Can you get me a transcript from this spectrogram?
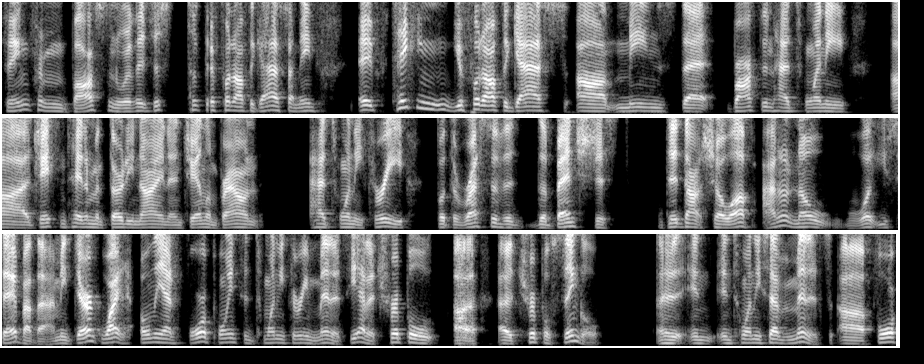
thing from Boston where they just took their foot off the gas. I mean, if taking your foot off the gas um, means that Brogdon had 20, uh, Jayson Tatum and 39, and Jaylen Brown had 23, but the rest of the, the bench just did not show up. I don't know what you say about that. I mean, Derrick White only had four points in 23 minutes. He had a triple, uh, a triple single uh, in in 27 minutes. Uh, four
